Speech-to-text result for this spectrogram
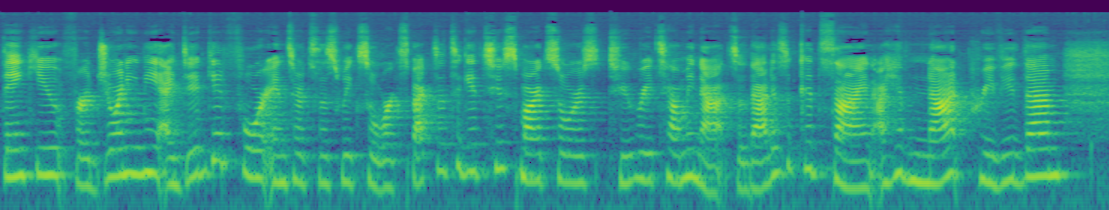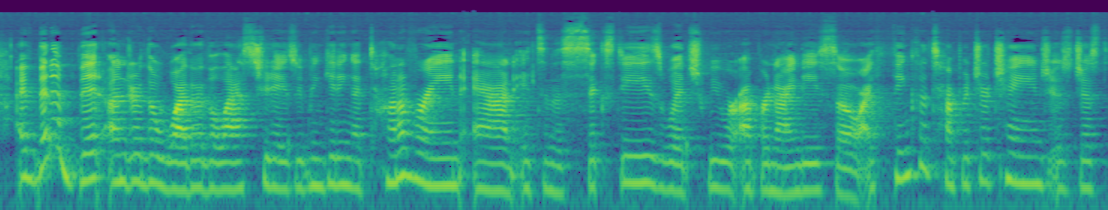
thank you for joining me. I did get four inserts this week, so we're expected to get two Smart Source, two Retail Me Not, so that is a good sign. I have not previewed them. I've been a bit under the weather the last two days. We've been getting a ton of rain and it's in the 60s, which we were upper 90s, so I think the temperature change is just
